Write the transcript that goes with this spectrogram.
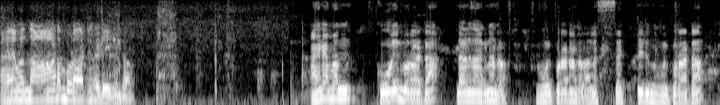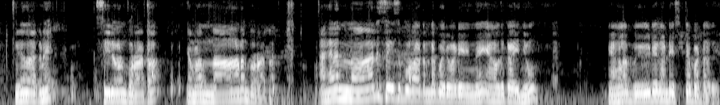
അങ്ങനെ നമ്മൾ നാടൻ പൊറോട്ട റെഡി ആക്കിണ്ടാവും അങ്ങനെ നമ്മൾ കോയിൻ പൊറോട്ട ഇതാണ് നാക്കണുണ്ടോ നൂൽ പൊറോട്ട ഉണ്ടോ? നല്ല സെറ്റ് ഒരു നൂൽ പൊറോട്ട. പിന്നെ നാക്കണേ സിലോൺ പൊറോട്ട. നമ്മളെ നാടൻ പൊറോട്ട. അങ്ങനെ നാല് സൈസ് പൊറാട്ടന്റെ പരിപാടി ഇന്ന്. ഞങ്ങളത് കഴിഞ്ഞു. ഞങ്ങളെ വീഡിയോ കണ്ട് ഇഷ്ടപ്പെട്ടാൽ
